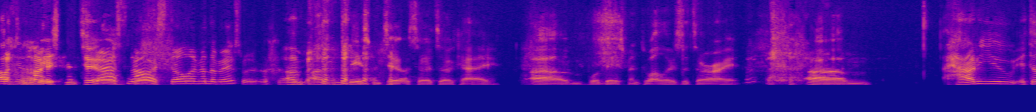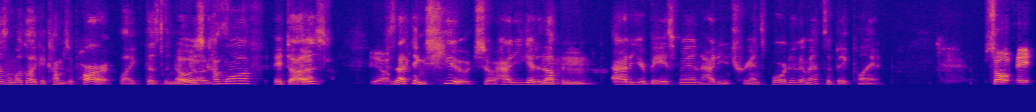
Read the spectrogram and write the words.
I'm in the basement too. Yes, no, I still live in the basement. I'm, I'm in the basement too, so it's okay. Um, we're basement dwellers. It's all right. Um, how do you? It doesn't look like it comes apart. Like, does the nose come off? It does. yeah. Because that thing's huge. So how do you get it up and Mm-hmm. out of your basement? How do you transport it? I mean, that's a big plane. So it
